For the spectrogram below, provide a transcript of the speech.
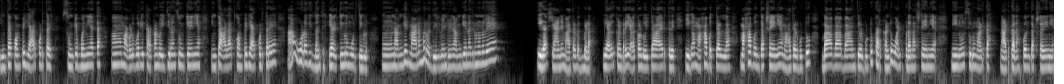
ಇಂಥ ಕೊಂಪೆಗೆ ಯಾರು ಕೊಡ್ತಾರೆ? ಸುಮ್ಕೆ ಬನ್ನಿ ಆತ ಮಗಳು ಬರ್ಲಿ ಕರ್ಕೊಂಡು ಹೋಯ್ತೀರ ಸುಮ್ಕೆನಿಯ ಇಂಥ ಆಳಾದ ಕೊಂಪೆಗೆ ಯಾರು ಕೊಡ್ತಾರೆ? ಆ, ಓಡೋಗಿದ್ದಂತೆ. ಎರಡು ತಿಂಗಳು, ಮೂರು ತಿಂಗಳು. ನಮಗೆ ಮಾನ ಮರೋದಿಲ್ವೇನ್ರಿ ನಮ್ಗೇನಾದ್ರೂ ಈಗ ಶಾನೆ ಮಾತಾಡೋದು ಬೇಡ. ಎಳ್ಕೊಂಡ್ರೆ ಎಳ್ಕೊಂಡು ಹೋಯ್ತಾ ಇರ್ತದೆ. ಈಗ ಮಹಾ ಬತ್ತಲ್ಲ ಮಹಾ ಬಂದ ತಕ್ಷಣ ಏನಿಯ ಮಾತಾಡ್ಬಿಟ್ಟು ಬಾ ಬಾ ಬಾ ಅಂತ ಹೇಳ್ಬಿಟ್ಟು ಕರ್ಕೊಂಡು ಹೊಂಟ್ಬಿಡೋಣ ಅಷ್ಟೇ ಏನಿಯ. ನೀನು ಶುರು ಮಾಡ್ಕ. ನಾಟಕನ ಬಂದ ತಕ್ಷಣ ಏನಿಯ.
